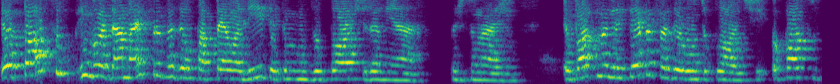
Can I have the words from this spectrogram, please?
eu posso engordar mais para fazer um papel ali, dependendo do plot da minha personagem. Eu posso emagrecer para fazer outro plot. Eu posso.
